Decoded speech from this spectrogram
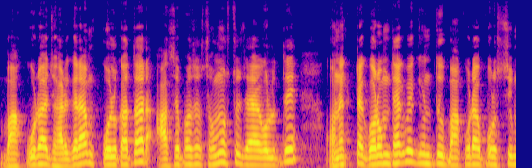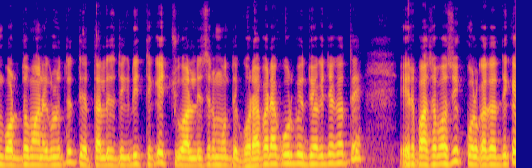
বাঁকুড়া, ঝাড়গ্রাম, কলকাতার আশেপাশের সমস্ত জায়গাগুলোতে অনেকটা গরম থাকবে, কিন্তু বাঁকুড়া, পশ্চিম বর্ধমান এগুলোতে তেতাল্লিশ ডিগ্রি থেকে চুয়াল্লিশের মধ্যে ঘোরাফেরা করবে দু এক জায়গাতে। এর পাশাপাশি কলকাতার দিকে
